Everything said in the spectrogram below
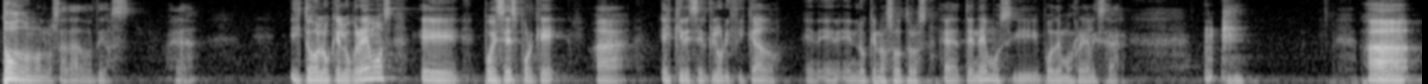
todo nos los ha dado Dios. Y todo lo que logremos, eh, pues es porque ah, Él quiere ser glorificado en, lo que nosotros eh, tenemos y podemos realizar. Ah,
